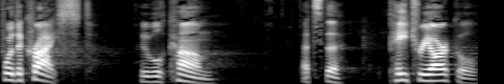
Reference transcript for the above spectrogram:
for the Christ who will come. That's the patriarchal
